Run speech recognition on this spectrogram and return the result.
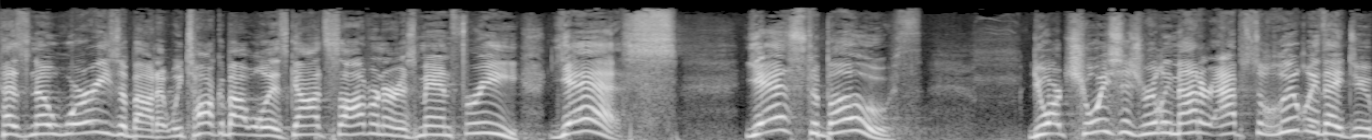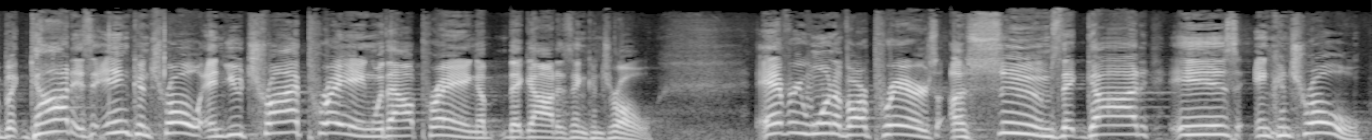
has no worries about it. We talk about well is god sovereign or is man free? Yes. Yes to both. Do our choices really matter? Absolutely they do but god is in control and you try praying without praying that god is in control. Every one of our prayers assumes that god is in control.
